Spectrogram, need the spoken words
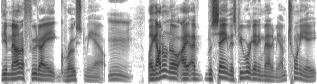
the amount of food I ate grossed me out. Mm. Like I don't know. I I was saying this. People were getting mad at me. I'm 28,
